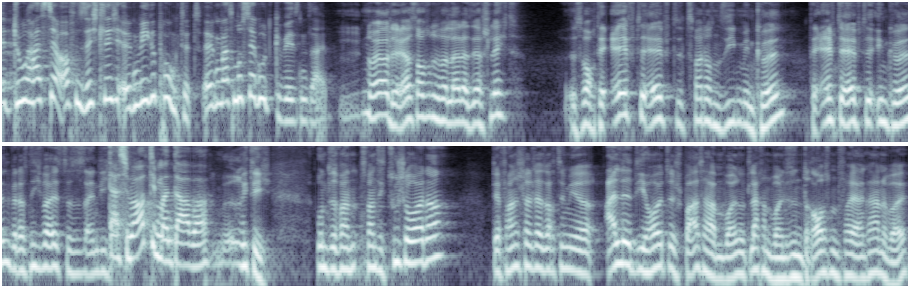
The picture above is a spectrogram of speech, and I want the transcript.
äh, du hast ja offensichtlich irgendwie gepunktet. Irgendwas muss ja gut gewesen sein. Naja, der erste Auftritt war leider sehr schlecht. Es war auch der 11.11.2007 in Köln. Der 11.11. in Köln, wer das nicht weiß, das ist eigentlich Dass überhaupt jemand da war. richtig. Und es waren 20 Zuschauer da. Der Veranstalter sagte mir, alle, die heute Spaß haben wollen und lachen wollen, die sind draußen und feiern Karneval.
